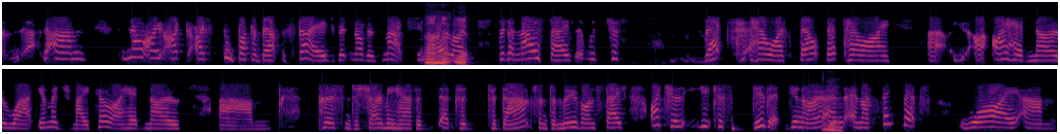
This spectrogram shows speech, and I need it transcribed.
Um, no, I, I, I still bop about the stage, but not as much, you know. Uh-huh, like, yep. But in those days, it was just that's how I felt. That's how I. Uh, I, had no uh, image maker. I had no um, person to show me how to uh, to to dance and to move on stage. I just you just did it, you know, yeah. and and I think that's why um,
